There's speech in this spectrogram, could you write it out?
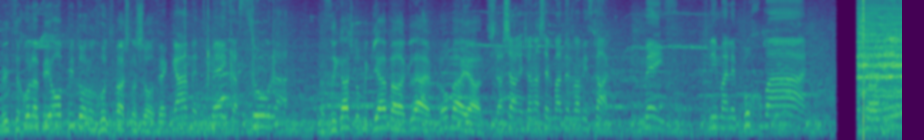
ויצטרכו להביא עוד פתרון חוץ מהשלשות. וגם את מייז אסור לה... הזריקה שלו מגיעה מהרגליים, לא מהיד. שלושה ראשונה של מאדן במשחק. מייז, פנימה לבוכמן. שעונים.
